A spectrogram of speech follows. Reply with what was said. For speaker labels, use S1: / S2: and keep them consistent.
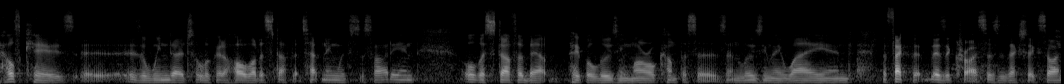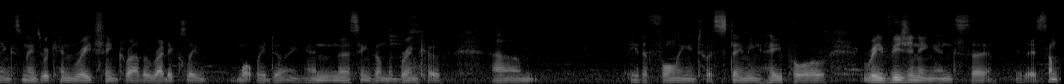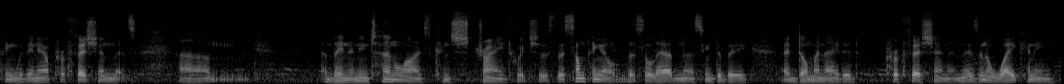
S1: healthcare is, uh, is a window to look at a whole lot of stuff that's happening with society and all the stuff about people losing moral compasses and losing their way. And the fact that there's a crisis is actually exciting because it means we can rethink rather radically what we're doing. And nursing's on the brink of um, either falling into a steaming heap or revisioning. And so there's something within our profession that's um, been an internalised constraint, which is there's something that's allowed nursing to be a dominated profession, and there's an awakening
